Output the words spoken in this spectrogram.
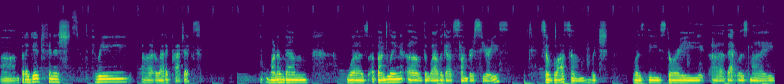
Um, but I did finish three uh, erotic projects. One of them was a bundling of the While the Gods Slumber series. So Blossom, which was the story uh, that was my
